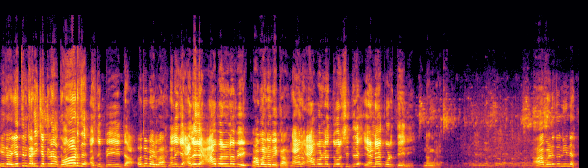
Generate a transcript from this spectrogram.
ಇದು ಎತ್ತಿನ ಗಾಡಿ ಚಕ್ರ ದೊಡ್ಡದು. ಅದು ಬೇಡ. ಅದು ಬೇಡವಾ? ನನಗೆ ಹಳೆಯ ಆಭರಣ ಬೇಕು. ಆಭರಣ ಬೇಕಾ? ನಾನು ಆಭರಣ ತೋರಿಸಿದ್ರೆ ಎಣ ಕೊಡ್ತೇನೆ. ನಂಗೆ ಬೇಡ. ಆಭರಣ ನೀನು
